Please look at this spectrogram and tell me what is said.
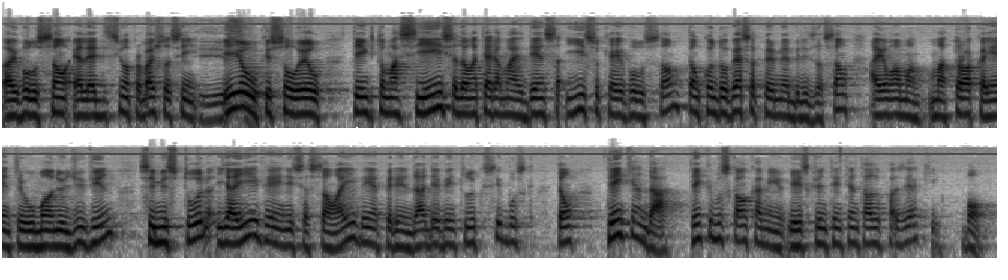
a evolução ela é de cima para baixo, então, assim, isso. eu que sou eu tenho que tomar ciência da matéria mais densa, isso que é a evolução. Então, quando houver essa permeabilização, aí é uma, uma, troca entre o humano e o divino, se mistura e aí vem a iniciação, aí vem a perenidade, aí vem tudo que se busca. Então, tem que andar, tem que buscar um caminho, e é isso que a gente tem tentado fazer aqui. Bom,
